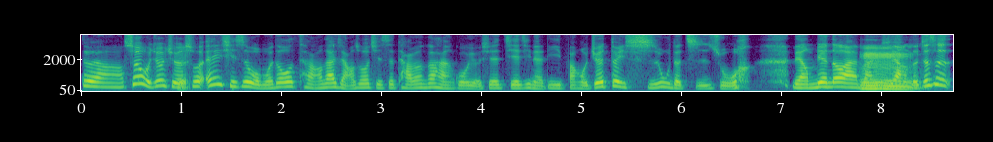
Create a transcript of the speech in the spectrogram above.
对啊，所以我就觉得说，哎对，其实我们都常常在讲说，其实台湾跟韩国有些接近的地方。我觉得对食物的执着，两边都还蛮像的，嗯、就是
